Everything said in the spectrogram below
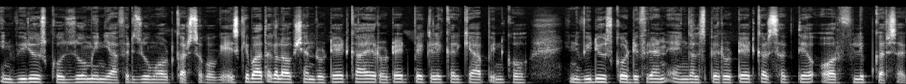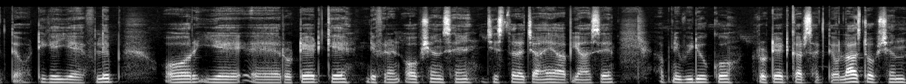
इन वीडियोस को जूम इन या फिर जूम आउट कर सकोगे। इसके बाद अगला ऑप्शन रोटेट का है। रोटेट पे क्लिक करके आप इनको, इन वीडियोस को डिफरेंट एंगल्स पे रोटेट कर सकते हो और फ्लिप कर सकते हो, ठीक है? ये है फ्लिप और ये रोटेट के डिफरेंट ऑप्शंस हैं। जिस तरह चाहें आप यहाँ से अपनी वीडियो को रोटेट कर सकते हो। लास्ट ऑप्शन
